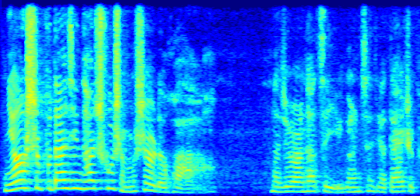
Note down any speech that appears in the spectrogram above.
你要是不担心他出什么事儿的话，那就让他自己一个人在家待着吧。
